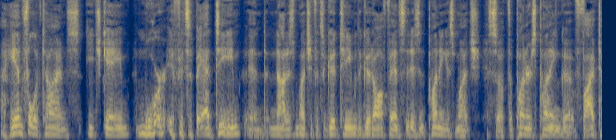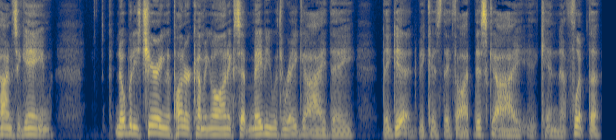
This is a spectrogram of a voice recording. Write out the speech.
a handful of times each game, more if it's a bad team and not as much if it's a good team with a good offense that isn't punting as much. So if the punter's punting uh, five times a game, nobody's cheering the punter coming on except maybe with Ray Guy. They they did because they thought this guy can flip the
